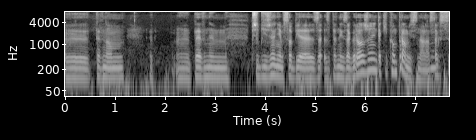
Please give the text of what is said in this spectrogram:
y, pewną, y, pewnym przybliżeniem sobie za, z pewnych zagrożeń, taki kompromis znalazł, Mhm. tak? Z,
